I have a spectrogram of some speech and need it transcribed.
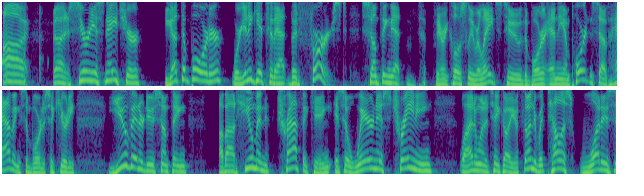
uh, uh, serious nature. You got the border. We're going to get to that. But first, something that very closely relates to the border and the importance of having some border security. You've introduced something about human trafficking. It's awareness training. Well, I don't want to take all your thunder, but tell us what is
